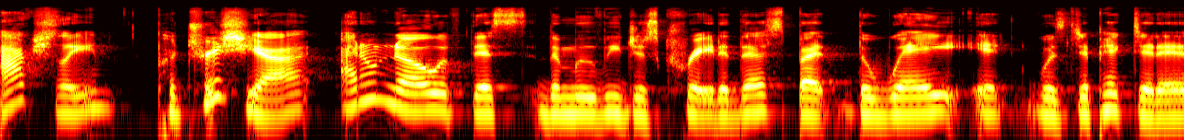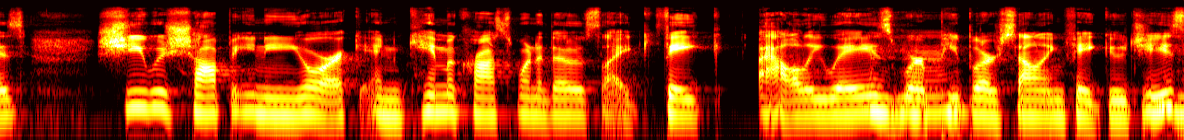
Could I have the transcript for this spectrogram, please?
Actually, Patricia, I don't know if this the movie just created this, but the way it was depicted is she was shopping in New York and came across one of those like fake alleyways Mm-hmm. where people are selling fake Gucci's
